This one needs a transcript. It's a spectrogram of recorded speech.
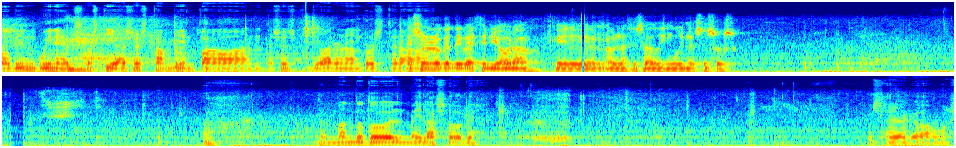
Odin Winners, hostia, esos también pagaban. Esos llevaron a un roster a. Eso es lo que te iba a decir yo ahora, que hablases a Odin Winners esos. ¿Les mando todo el mailazo o qué? Pues allá que vamos.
